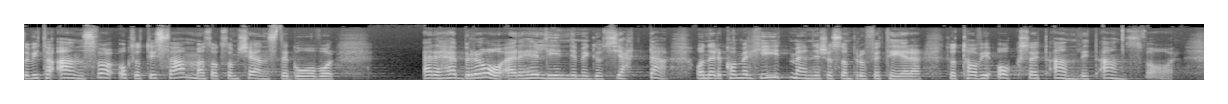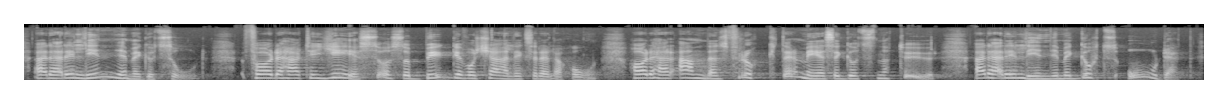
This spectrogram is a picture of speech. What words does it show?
Så vi tar ansvar också tillsammans och som tjänstegåvor. Är det här bra? Är det här i linje med Guds hjärta? Och när det kommer hit människor som profeterar så tar vi också ett andligt ansvar. Är det här i linje med Guds ord? För det här till Jesus och bygger vår kärleksrelation. Har det här andens frukter med sig Guds natur? Är det här i linje med Guds ordet?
